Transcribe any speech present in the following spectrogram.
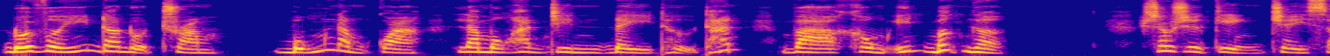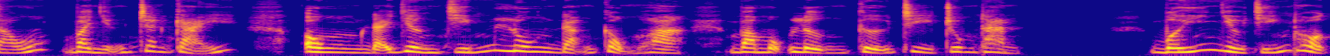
Đối với Donald Trump, 4 năm qua là một hành trình đầy thử thách và không ít bất ngờ. Sau sự kiện J6 và những tranh cãi, ông đã dần chiếm luôn đảng Cộng Hòa và một lượng cử tri trung thành. Với nhiều chiến thuật,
